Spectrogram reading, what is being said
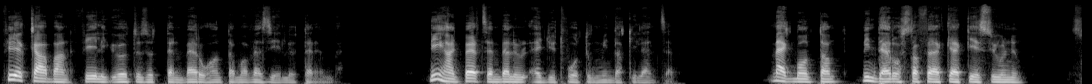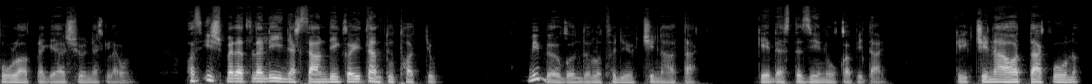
Félkábán, félig öltözöttem, berohantam a vezérlőterembe. Néhány percen belül együtt voltunk mind a kilencen. Megmondtam, minden rosszra fel kell készülnünk, szólalt meg elsőnek Leon. Az ismeretlen lények szándékait nem tudhatjuk. Miből gondolod, hogy ők csinálták? kérdezte Zénó kapitány. Kik csinálhatták volna?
